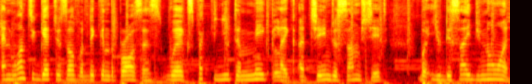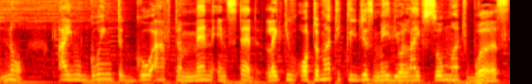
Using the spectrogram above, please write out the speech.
And once you get yourself a dick in the process, we're expecting you to make like a change or some shit, but you decide, you know what? No, I'm going to go after men instead. Like you've automatically just made your life so much worse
